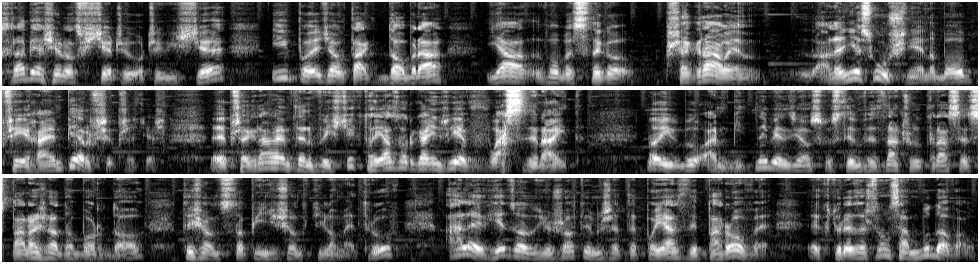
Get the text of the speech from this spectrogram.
hrabia się rozwścieczył oczywiście i powiedział tak, dobra, ja wobec tego przegrałem ale niesłusznie, no bo przyjechałem pierwszy przecież. E, Przegrałem ten wyścig, to ja zorganizuję własny rajd. No i był ambitny, więc w związku z tym wyznaczył trasę z Paryża do Bordeaux, 1150 km, ale wiedząc już o tym, że te pojazdy parowe, e, które zresztą sam budował,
